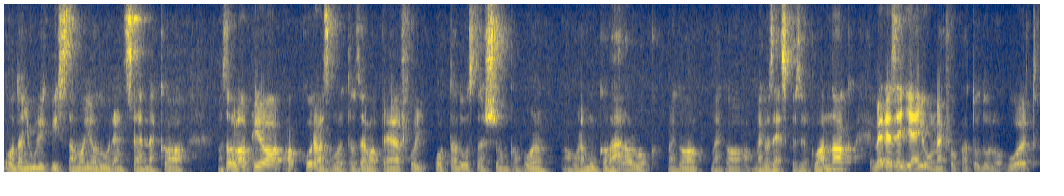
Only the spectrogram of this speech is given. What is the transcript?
oda nyúlik vissza a mai adórendszernek a, az alapja, akkor az volt az alapelv, hogy ott adóztassunk, ahol, ahol a munkavállalók meg, a, meg, a, meg az eszközök vannak, mert ez egy ilyen jól megfogható dolog volt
